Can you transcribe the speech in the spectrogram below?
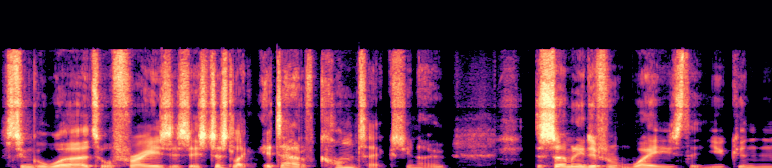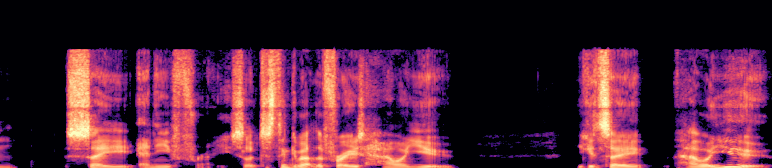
single words or phrases it's just like it's out of context you know there's so many different ways that you can say any phrase. So just think about the phrase, how are you? You can say, how are you?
